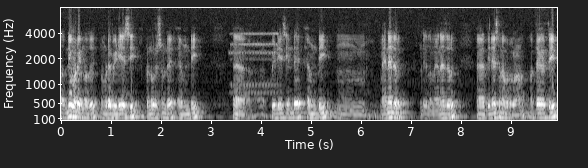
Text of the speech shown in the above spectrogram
നന്ദി പറയുന്നത് നമ്മുടെ P D S C Kannur കൃഷ്ണന്റെ M D P D S സിന്റെ എം ഡി മാനേജർ അല്ല മാനേജർ ദിനേശൻ അവർകളാണ്. അദ്ദേഹത്തെയും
